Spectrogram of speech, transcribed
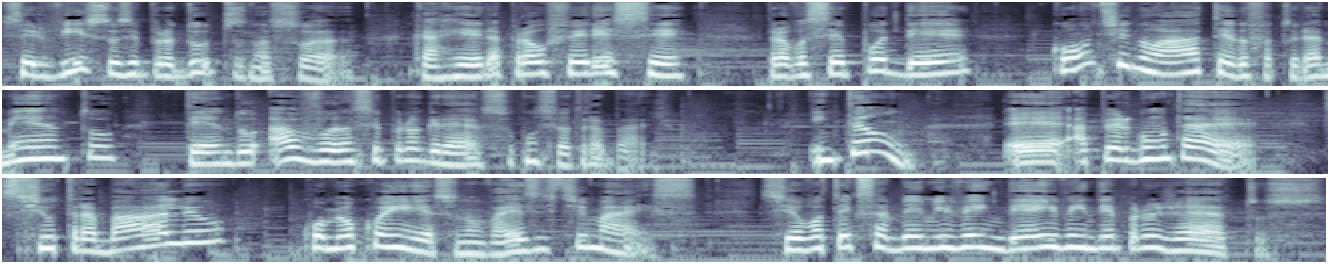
serviços e produtos na sua carreira para oferecer para você poder continuar tendo faturamento, tendo avanço e progresso com o seu trabalho. Então, é, a pergunta é: se o trabalho, como eu conheço, não vai existir mais, se eu vou ter que saber me vender e vender projetos,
